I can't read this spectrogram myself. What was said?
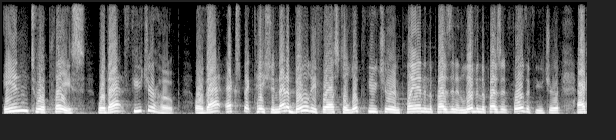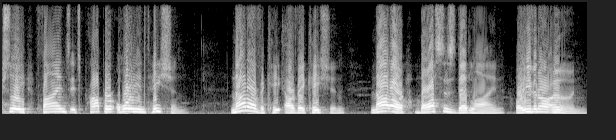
into a place where that future hope or that expectation, that ability for us to look future and plan in the present and live in the present for the future actually finds its proper orientation. Not our, vaca- our vacation, not our boss's deadline, or even our own,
